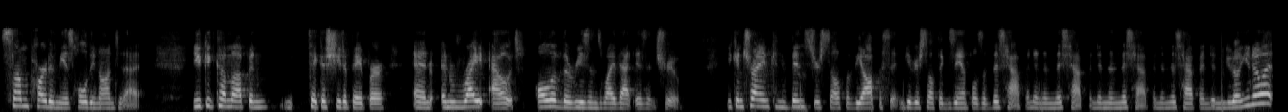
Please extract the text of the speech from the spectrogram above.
some part of me is holding on to that. You could come up and take a sheet of paper and and write out all of the reasons why that isn't true you can try and convince yourself of the opposite and give yourself examples of this happened and then this happened and then this happened and this happened. And you go you know what?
